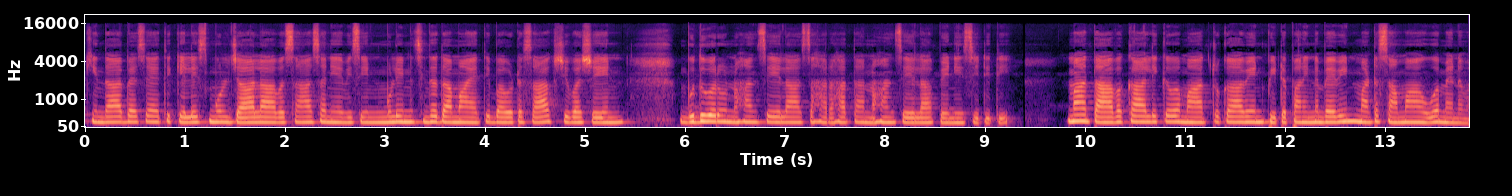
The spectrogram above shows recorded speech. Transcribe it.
කිඳා බැස ඇති කෙලෙස් මුල් ජාලාව සාසනය විසින් මුලින් සිඳ දමා ඇති බවට සාක්ෂි වශයෙන් බුදුවරුන් වහන්සේලා සහ රහතන් වහන්සේලා පෙනී සිටිති. මා తాවකාලිකව මාත්‍රකාවෙන් පිටපනින බැවින් මට සමාවුව මැනව.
